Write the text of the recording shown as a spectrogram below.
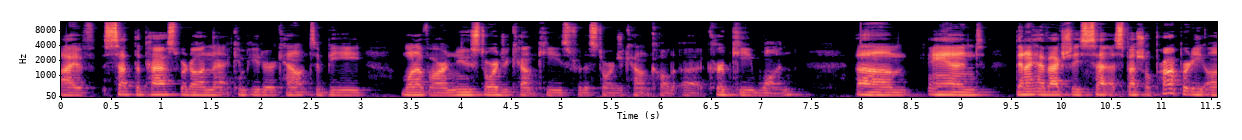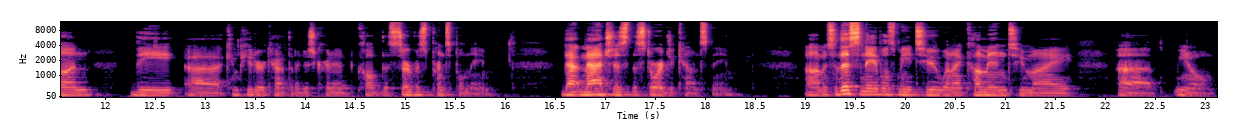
I've set the password on that computer account to be one of our new storage account keys for the storage account called uh, Kerb Key One, um, and then I have actually set a special property on the uh, computer account that I just created called the service principal name that matches the storage account's name. Um, and so this enables me to, when I come into my, uh, you know,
